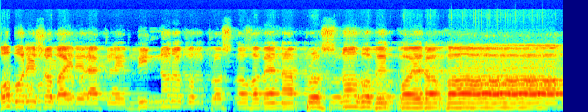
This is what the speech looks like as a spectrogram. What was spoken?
কবরে সবাইরে রাখলে ভিন্ন রকম প্রশ্ন হবে না, প্রশ্ন হবে কয় রকম?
